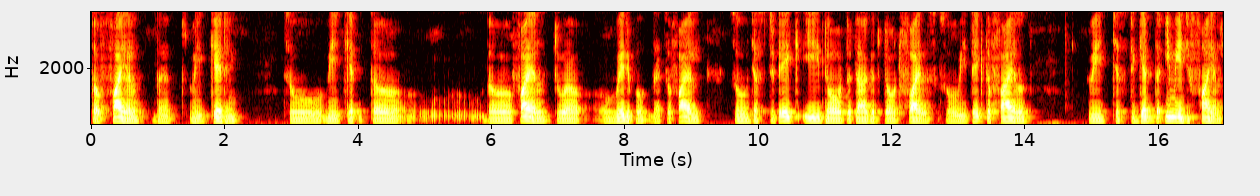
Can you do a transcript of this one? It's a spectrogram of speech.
the file that we getting. So we get the the file to a variable that's a file so just to take e dot target dot files. So we take the file we just get the image file.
